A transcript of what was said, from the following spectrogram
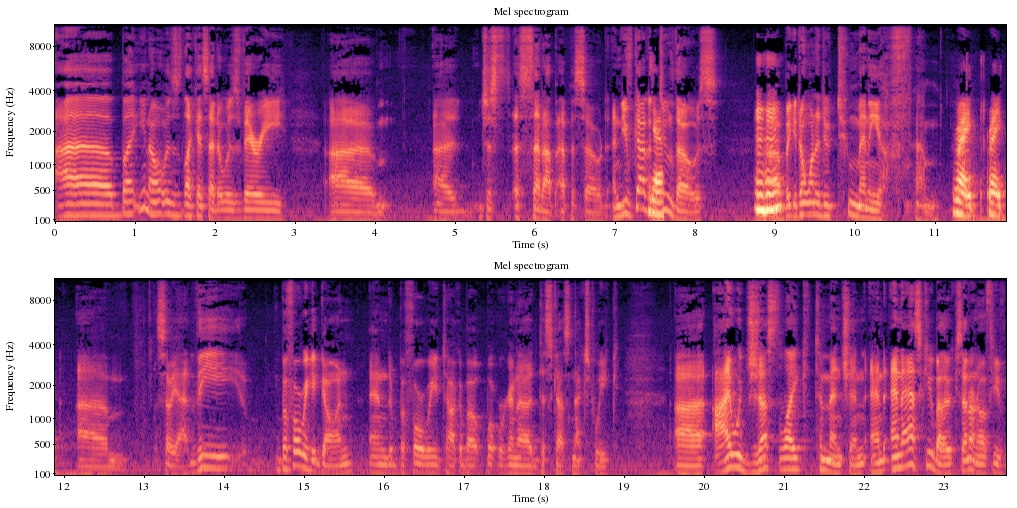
uh, but you know it was like I said, it was very. Um, uh, just a setup episode, and you've got to Yeah. do those, uh, but you don't want to do too many of them. Right. Right. Um, so yeah, the before we get going and before we talk about what we're going to discuss next week, uh, I would just like to mention and and ask you by the way because I don't know if you've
